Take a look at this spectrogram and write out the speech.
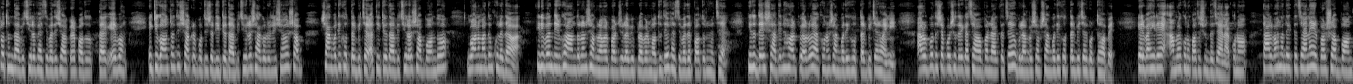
প্রথম দাবি ছিল ফ্যাসিবাদী সরকারের পদত্যাগ এবং একটি গণতান্ত্রিক সরকার প্রতিষ্ঠা। দ্বিতীয় দাবি ছিল সাগরণী সহ সব সাংবাদিক হত্যার বিচার। আর তৃতীয় দাবি ছিল সব বন্ধ গণমাধ্যম খুলে দেওয়া। তিনি বলেন, দীর্ঘ আন্দোলন সংগ্রামের পর জুলাই বিপ্লবের মধ্য দিয়ে ফ্যাসিবাদের পতন হয়েছে। কিন্তু দেশ স্বাধীন হওয়ার পরও এখনও সাংবাদিক হত্যার বিচার হয়নি। আমরা উপদেষ্টা পরিষদের কাছে আহ্বান রাখতে চাই, অবিলম্বে সব সাংবাদিক হত্যার বিচার করতে হবে। এর বাহিরে আমরা কোনো কথা শুনতে চাই না, কোনো তালবাহানা দেখতে চাই না, এরপর সব বন্ধ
